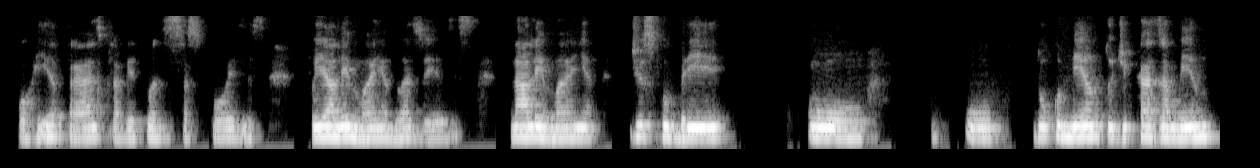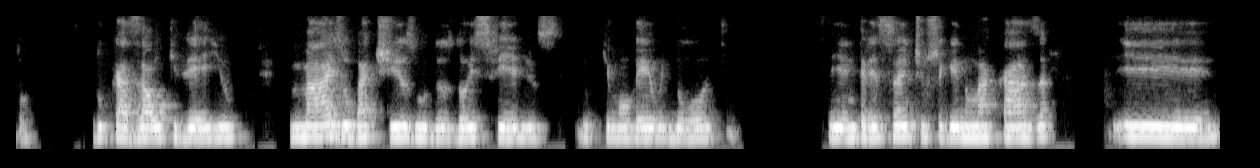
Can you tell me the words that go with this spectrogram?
corri atrás para ver todas essas coisas. Fui à Alemanha duas vezes. Na Alemanha, descobri o, o documento de casamento do casal que veio, mais o batismo dos dois filhos, do que morreu e do outro. E é interessante, eu cheguei numa casa e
